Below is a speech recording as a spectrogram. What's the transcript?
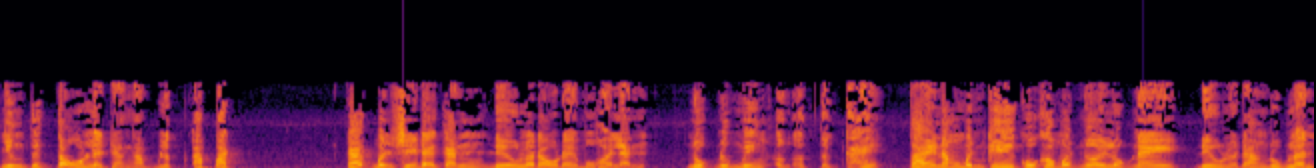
nhưng tiết tấu lại tràn ngập lực áp bách. Các binh sĩ đại cảnh đều là đầu đầy mồ hôi lạnh, nuốt nước miếng ẩn ực từng cái, tay nắm binh khí của không ít người lúc này đều là đang rung lên.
